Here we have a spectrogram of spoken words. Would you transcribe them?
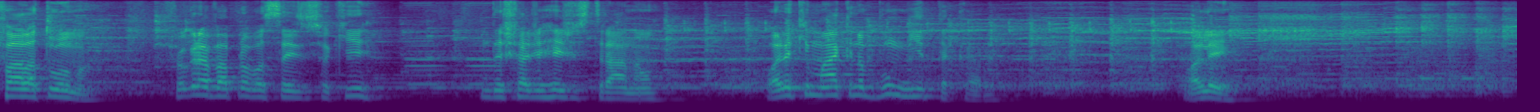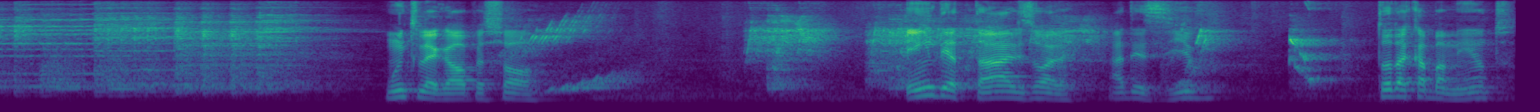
Fala turma, deixa eu gravar para vocês isso aqui, não deixar de registrar não. Olha que máquina bonita, cara. Olha aí. Muito legal, pessoal. Em detalhes, olha, adesivo, todo acabamento.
